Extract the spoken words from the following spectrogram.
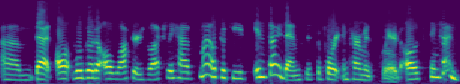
um, that all, will go to all walkers will actually have Smile Cookies inside them to support Empowerment Squared all at the same time.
